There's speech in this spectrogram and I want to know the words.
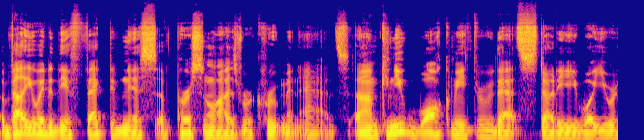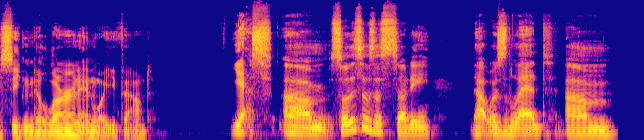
evaluated the effectiveness of personalized recruitment ads. Um, can you walk me through that study, what you were seeking to learn, and what you found? Yes. Um, so, this is a study that was led um,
